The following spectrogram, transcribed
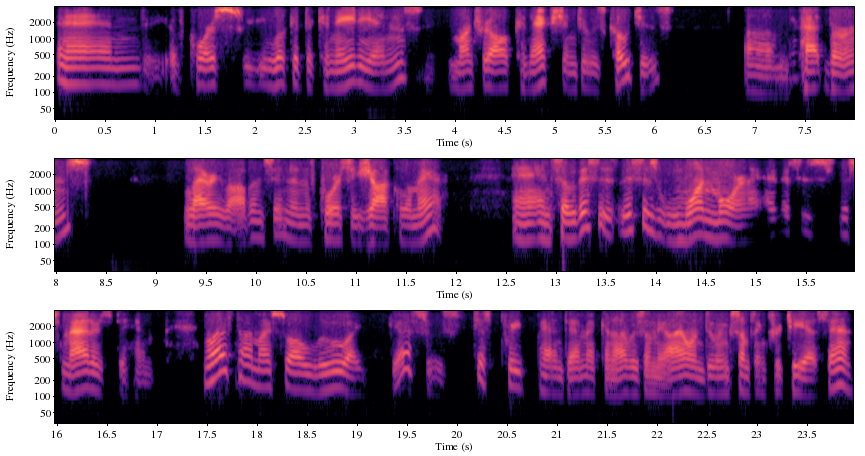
And of course, you look at the Canadiens, Montreal connection to his coaches, um, Pat Burns, Larry Robinson, and of course Jacques Lemaire. And so this is this is one more, and I, this is this matters to him. The last time I saw Lou, I guess it was just pre-pandemic, and I was on the island doing something for TSN,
